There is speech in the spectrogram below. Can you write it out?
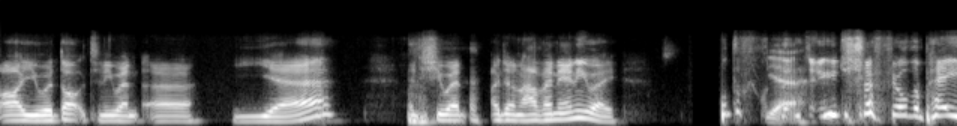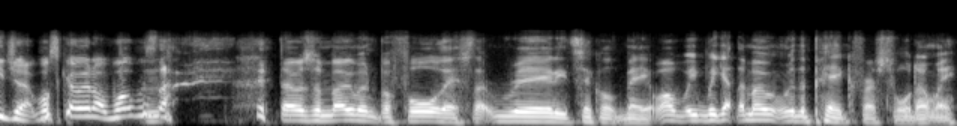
"Are you a doctor?" And he went, "Uh, yeah." And she went, "I don't have any anyway." What the? F- Yeah. You just fill the page up. What's going on? What was that? There was a moment before this that really tickled me. Well, we, we get the moment with the pig first of all, don't we?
